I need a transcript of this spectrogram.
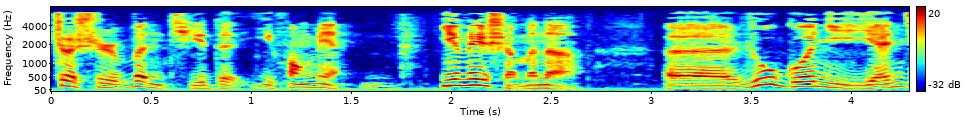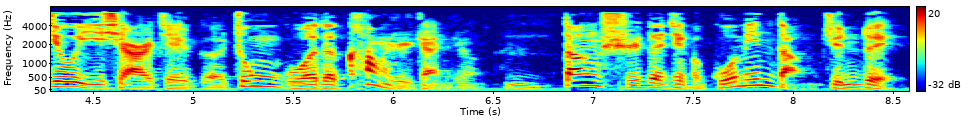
这是问题的一方面。嗯，因为什么呢？呃，如果你研究一下这个中国的抗日战争，嗯，当时的这个国民党军队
